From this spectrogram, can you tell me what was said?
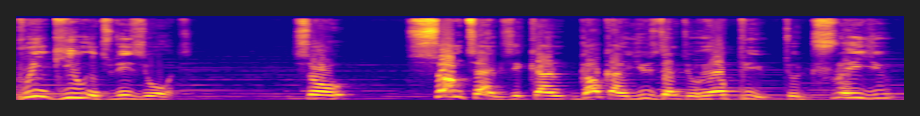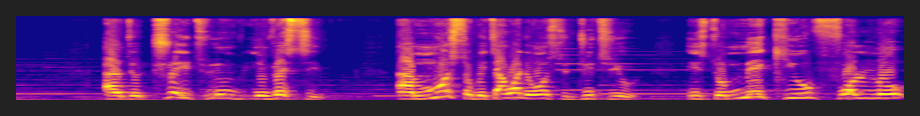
bring you into this world. So sometimes he can God can use them to help you, to train you, and to train to invest you. And most of the time, what he wants to do to you is to make you follow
